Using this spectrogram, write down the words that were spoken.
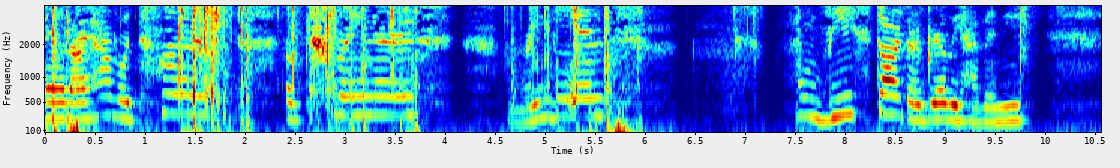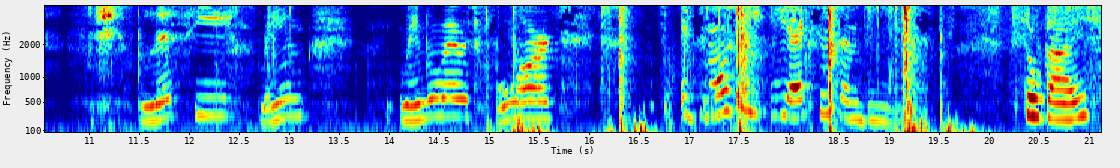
And I have a ton of trainers, Radiance. From V-Stars, I barely have any. Blissey, Rain, Rainbow Rares, Full Arts it's mostly EXs and Vs. So guys,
